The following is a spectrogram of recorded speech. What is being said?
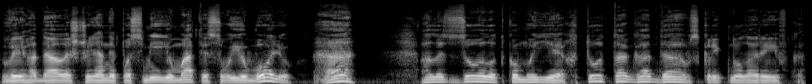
Ви гадали, що я не посмію мати свою волю? Га? Але золотко моє, хто так гадав? скрикнула Ривка.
